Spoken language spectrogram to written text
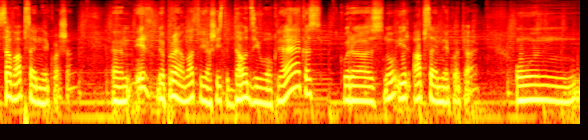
savu apsaimniekošanu. Um, ir joprojām Latvijā šīs daudz dzīvokļu ēkas, kurās nu, ir apsaimniekotāji. Un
